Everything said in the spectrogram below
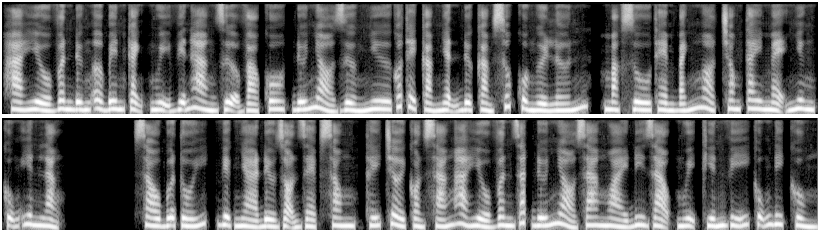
Hà Hiểu Vân đứng ở bên cạnh Ngụy Viễn Hàng dựa vào cô, đứa nhỏ dường như có thể cảm nhận được cảm xúc của người lớn, mặc dù thèm bánh ngọt trong tay mẹ nhưng cũng yên lặng. Sau bữa tối, việc nhà đều dọn dẹp xong, thấy trời còn sáng Hà Hiểu Vân dắt đứa nhỏ ra ngoài đi dạo, Ngụy Kiến Vĩ cũng đi cùng.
